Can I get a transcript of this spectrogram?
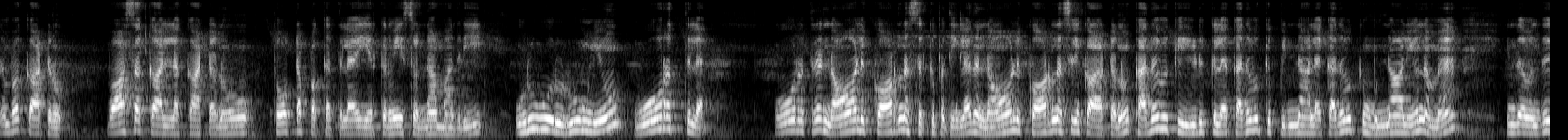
நம்ம காட்டணும். வாசக்காலில் காட்டணும். தோட்ட பக்கத்தில் ஏற்கனவே சொன்ன மாதிரி ஒரு ஒரு ரூம்லேயும் ஓரத்தில் ஓரத்தில் நாலு கார்னர்ஸ் இருக்குது பார்த்தீங்களா அந்த நாலு கார்னர்ஸ்லையும் காட்டணும். கதவுக்கு இடுக்கில் கதவுக்கு பின்னால் கதவுக்கு முன்னாலேயும் நம்ம இந்த வந்து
